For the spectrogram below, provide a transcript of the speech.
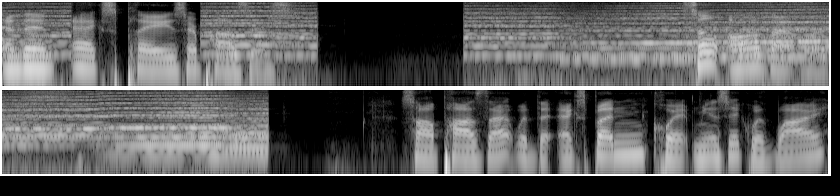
And then X plays or pauses. So all that works. So I'll pause that with the X button, quit music with Y.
